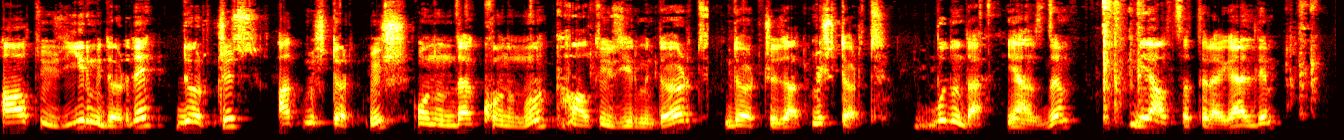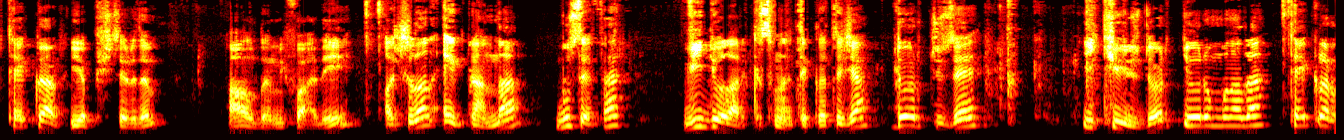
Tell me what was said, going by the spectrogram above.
624'e 464'müş. Onun da konumu 624 464. Bunu da yazdım. Bir alt satıra geldim. Tekrar yapıştırdım aldığım ifadeyi. Açılan ekranda bu sefer videolar kısmına tıklatacağım. 400'e 204 diyorum buna da. Tekrar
